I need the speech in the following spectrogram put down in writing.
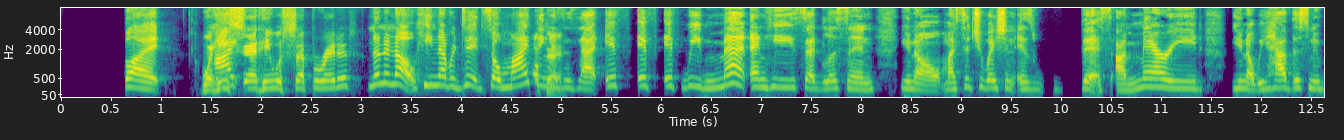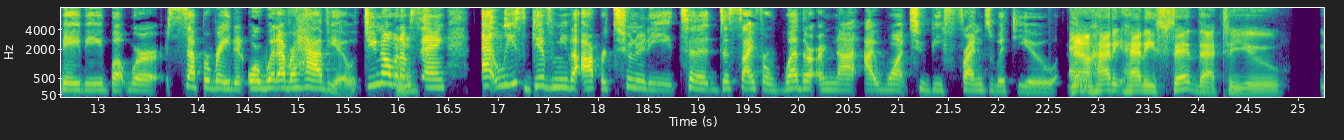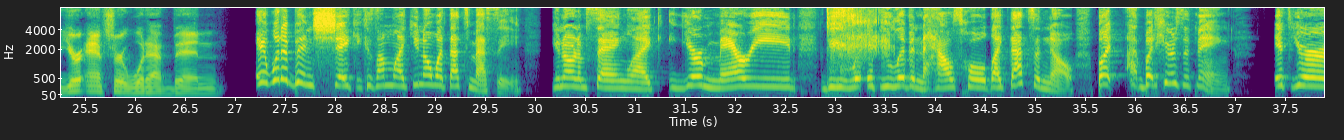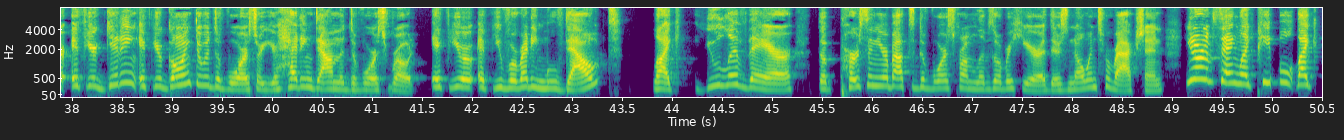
but well, he I, said he was separated. No, no, no. He never did. So my thing okay. is, is that if if if we met and he said, "Listen, you know, my situation is this. I'm married. You know, we have this new baby, but we're separated, or whatever have you." Do you know what mm-hmm. I'm saying? At least give me the opportunity to decipher whether or not I want to be friends with you. And- now, had he had he said that to you, your answer would have been it would have been shaky because I'm like, you know what? That's messy. You know what I'm saying? Like you're married. Do you li- if you live in the household? Like that's a no. But uh, but here's the thing. If you're if you're getting if you're going through a divorce or you're heading down the divorce road, if you're if you've already moved out, like you live there, the person you're about to divorce from lives over here. There's no interaction. You know what I'm saying? Like people like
